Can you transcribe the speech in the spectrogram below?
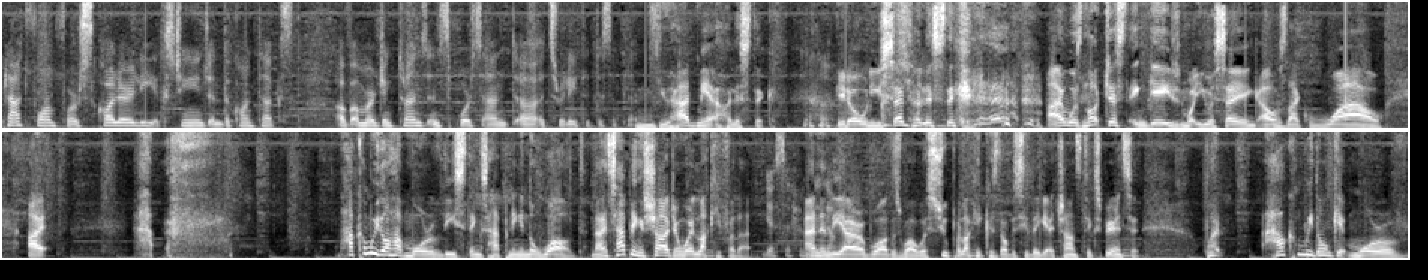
platform for scholarly exchange in the context of emerging trends in sports and uh, its related disciplines. Mm, You had me at holistic. You know, when you said holistic, I was not just engaged in what you were saying. I was like, wow. I. How come we don't have more of these things happening in the world? Now, it's happening in Sharjah, and we're mm. lucky for that. Yes, And in the. Arab world as well. We're super lucky because obviously they get a chance to experience it. But how come we don't get more of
